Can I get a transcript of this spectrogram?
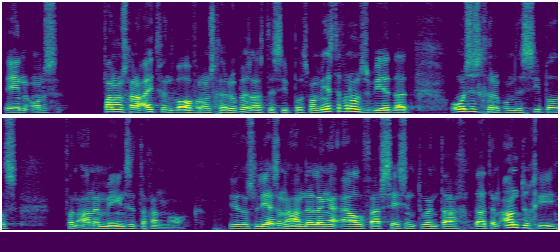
en ons van ons gaan nou uitvind waarvoor ons geroep is as disippels, maar meeste van ons weet dat ons is geroep om disippels van ander mense te gaan maak. Jy weet ons lees in Handelinge 11 vers 26 dat in Antiochie,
